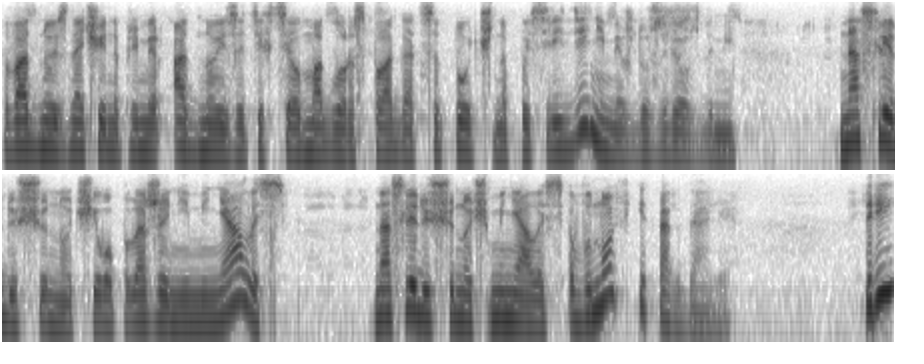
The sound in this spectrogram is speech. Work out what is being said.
В одной из ночей, например, одно из этих тел могло располагаться точно посередине между звездами. На следующую ночь его положение менялось, на следующую ночь менялось вновь и так далее. Три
